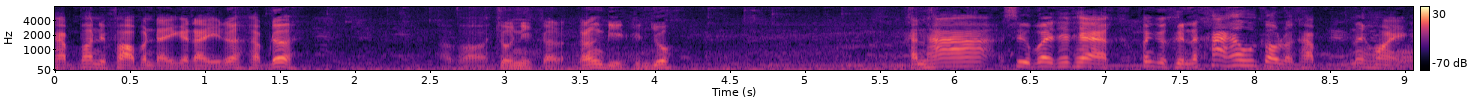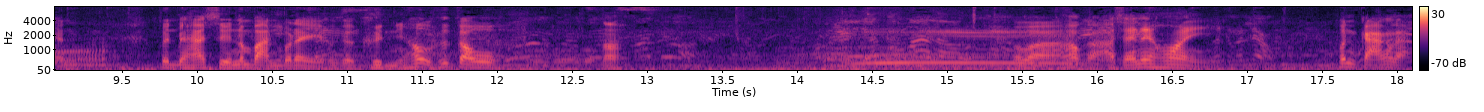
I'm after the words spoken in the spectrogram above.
ครับเพราะในฟาวบันไดก็ได้เด้อครับเด้ออ่าเพราะช่วงนี้ก็กำลังดีดขึ้นอยู่ คันหาซื้อไปแท้ๆเพิ่นก็ขึ้นราคาเฮาคือเก่าแหละครับในห้อยกันเพิ่นไปหาซื้อน้ำบานบ่ได้เพิ่นก็ขึ้นเฮาคือเก่าเนาะเพราะว่าเขาก็อาศัยในห้อยคนกลางแหละ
